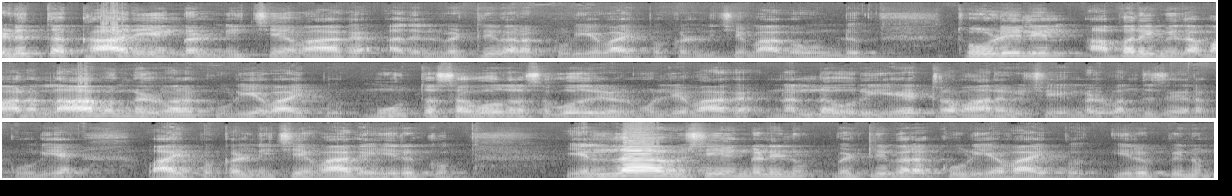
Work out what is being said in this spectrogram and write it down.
எடுத்த காரியங்கள் நிச்சயமாக அதில் வெற்றி வரக்கூடிய வாய்ப்புகள் நிச்சயமாக உண்டு. தொழிலில் அபரிமிதமான லாபங்கள் வரக்கூடிய வாய்ப்பு. மூத்த சகோதர சகோதரிகள் மூலியமாக நல்ல ஒரு ஏற்றமான விஷயங்கள் வந்து சேரக்கூடிய வாய்ப்புகள் நிச்சயமாக இருக்கும். எல்லா விஷயங்களிலும் வெற்றி பெறக்கூடிய வாய்ப்பு இருப்பினும்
